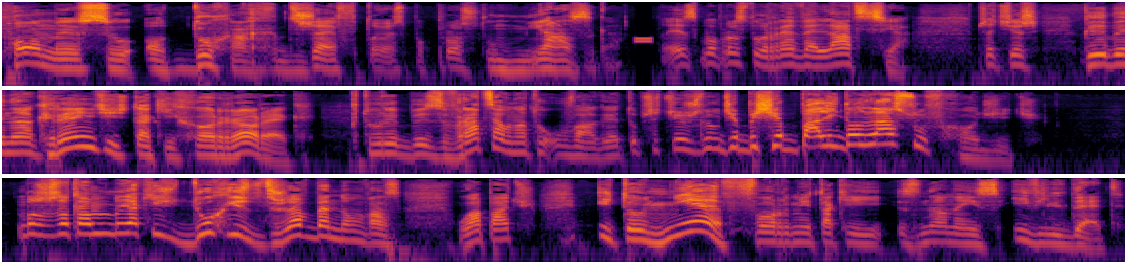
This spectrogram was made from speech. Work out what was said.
Pomysł o duchach drzew to jest po prostu miazga. To jest po prostu rewelacja. Przecież gdyby nakręcić taki horrorek, który by zwracał na to uwagę, to przecież ludzie by się bali do lasu wchodzić. Bo za tam jakieś duchy z drzew będą was łapać. I to nie w formie takiej znanej z Evil Dead,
